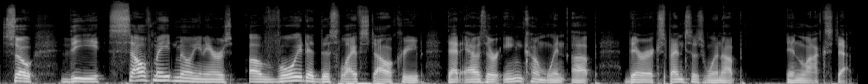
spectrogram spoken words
So the self-made millionaires avoided this lifestyle creep that as their income went up, their expenses went up in lockstep.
